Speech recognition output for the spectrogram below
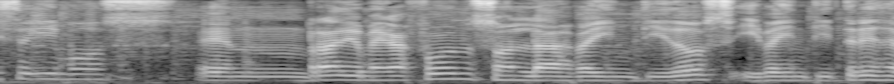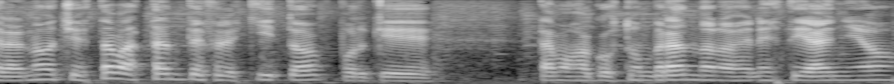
seguimos en Radio Megafón, son las 22 y 23 de la noche. Está bastante fresquito porque estamos acostumbrándonos en este año,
